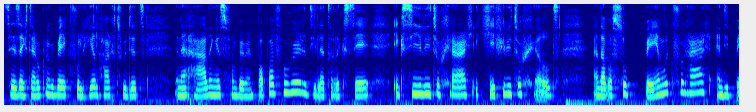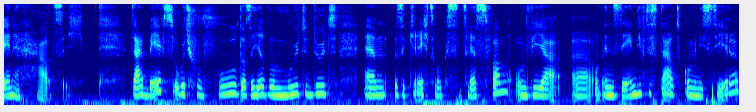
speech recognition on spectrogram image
Zij zegt daar ook nog bij: Ik voel heel hard hoe dit een herhaling is van bij mijn papa vroeger, die letterlijk zei: Ik zie jullie toch graag, ik geef jullie toch geld. En dat was zo pijnlijk voor haar en die pijn herhaalt zich. Daarbij heeft ze ook het gevoel dat ze heel veel moeite doet en ze krijgt er ook stress van om, via, uh, om in zijn liefdestaal te communiceren.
